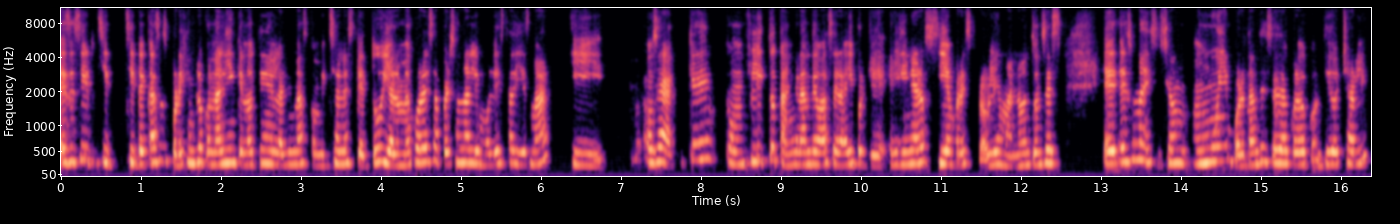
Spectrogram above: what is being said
es decir, si, si, te casas, por ejemplo, con alguien que no tiene las mismas convicciones que tú y a lo mejor a esa persona le molesta diezmar y, o sea, ¿qué conflicto tan grande va a ser ahí? Porque el dinero siempre es problema, ¿no? Entonces, e, es una decisión muy importante, estoy de acuerdo contigo, Charlie.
